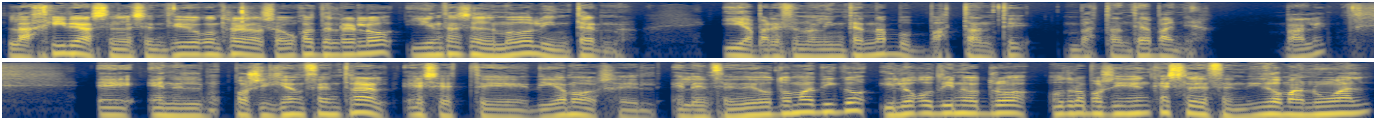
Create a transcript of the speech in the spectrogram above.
La giras en el sentido contrario a las agujas del reloj y entras en el modo linterna. Y aparece una linterna pues, bastante, bastante apaña, ¿vale? Eh, en el posición central es este, digamos, el, encendido automático y luego tiene otro, otra posición que es el encendido manual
